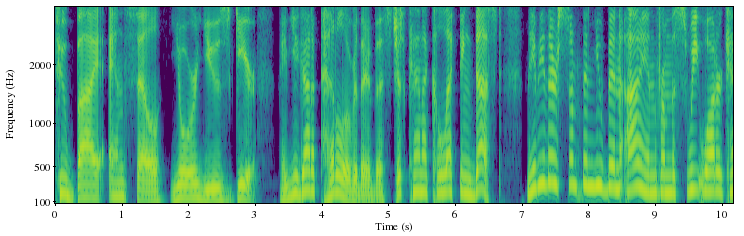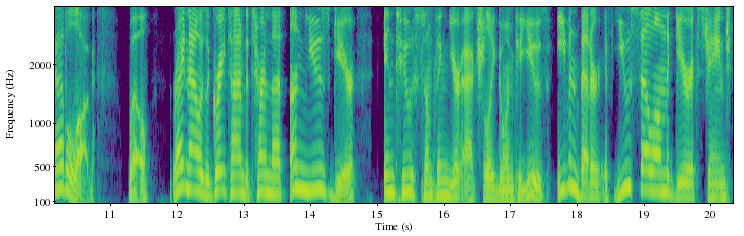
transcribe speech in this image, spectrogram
to buy and sell your used gear. Maybe you got a pedal over there that's just kind of collecting dust. Maybe there's something you've been eyeing from the Sweetwater catalog. Well, right now is a great time to turn that unused gear into something you're actually going to use. Even better, if you sell on the Gear Exchange,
